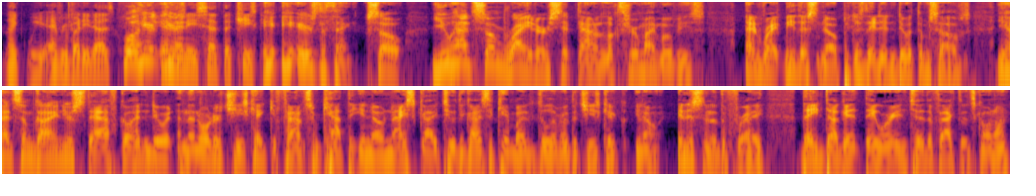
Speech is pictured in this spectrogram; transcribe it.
like we everybody does. Well, here- and here's- then he sent the cheesecake. He- Here's the thing. So you had some writer sit down and look through my movies and write me this note because they didn't do it themselves. You had some guy in your staff go ahead and do it and then order cheesecake. You found some cat that you know, nice guy too, the guys that came by to deliver the cheesecake, you know, innocent of the fray. They dug it. They were into the fact that it's going on.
